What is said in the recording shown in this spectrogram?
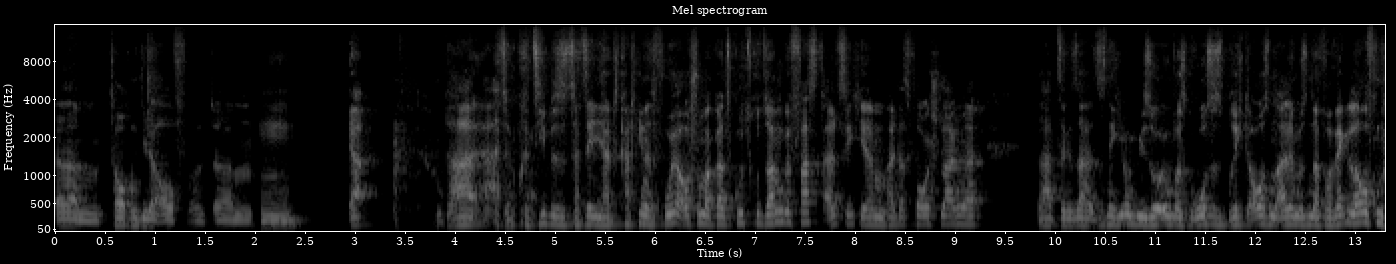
ähm, tauchen wieder auf. Und ähm, Mhm. ja, da, also im Prinzip ist es tatsächlich, hat Katrin das vorher auch schon mal ganz gut zusammengefasst, als sich ähm, halt das vorgeschlagen hat. Da hat sie gesagt, es ist nicht irgendwie so, irgendwas Großes bricht aus und alle müssen davor weglaufen.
